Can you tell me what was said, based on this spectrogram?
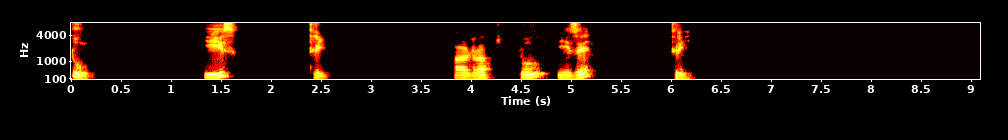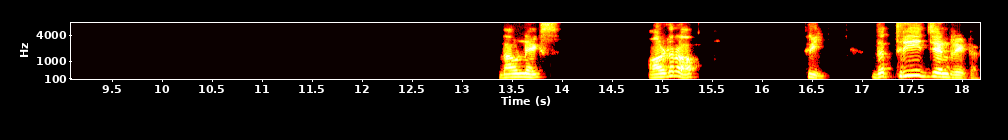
two is 3. Order of 2 is a 3. Now next, order of 3. The 3 generator.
